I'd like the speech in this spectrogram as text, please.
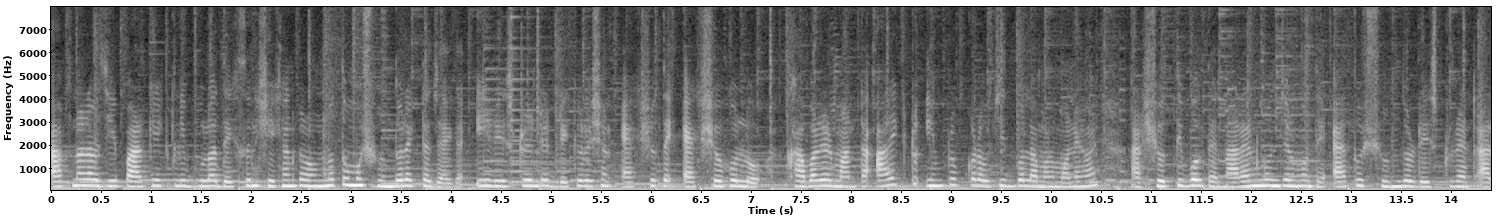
আপনারাও যে পার্কের ক্লিপগুলো দেখছেন, সেখানকার অন্যতম সুন্দর একটা জায়গা। এই রেস্টুরেন্টের ডেকোরেশন একশোতে একশো হলো। খাবারের মানটা আরেকটু ইমপ্রুভ করা উচিত বলে আমার মনে হয়। আর সত্যি বলতে, নারায়ণগঞ্জের মধ্যে এত সুন্দর রেস্টুরেন্ট আর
